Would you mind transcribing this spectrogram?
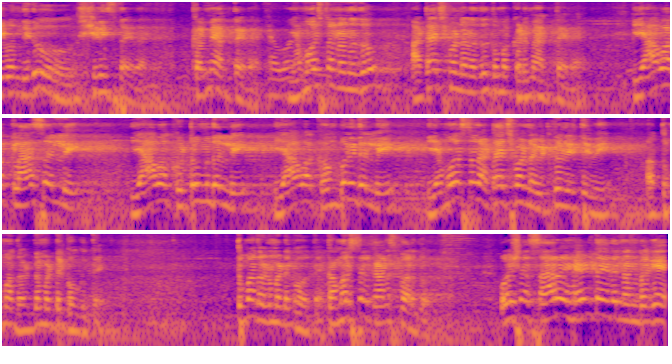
ಈ ಒಂದು ಇದು ಕ್ಷೀಣಿಸ್ತಾ ಇದೆ ಕಮ್ಮಿ ಆಗ್ತಾ ಇದೆ. ಎಮೋಷನಲ್ ಅನ್ನೋದು ಅಟ್ಯಾಚ್ಮೆಂಟ್ ಅನ್ನೋದು ತುಂಬಾ ಕಡಿಮೆ ಆಗ್ತಾ ಇದೆ. ಯಾವ ಕ್ಲಾಸಲ್ಲಿ ಯಾವ ಕುಟುಂಬದಲ್ಲಿ ಯಾವ ಕಂಪನಿದಲ್ಲಿ ಎಮೋಷನಲ್ ಅಟ್ಯಾಚ್ಮೆಂಟ್ ನಾವು ಇಟ್ಕೊಂಡಿರ್ತೀವಿ ಅದು ತುಂಬಾ ದೊಡ್ಡ ಮಟ್ಟಕ್ಕೆ ಹೋಗುತ್ತೆ. ತುಂಬಾ ದೊಡ್ಡ ಮಟ್ಟಕ್ಕೆ ಹೋಗುತ್ತೆ. ಕಮರ್ಷಿಯಲ್ ಕಾಣಿಸ್ಬಾರ್ದು. ಬಹುಶಃ ಸಾರು ಹೇಳ್ತಾ ಇದೆ ನನ್ನ ಬಗ್ಗೆ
